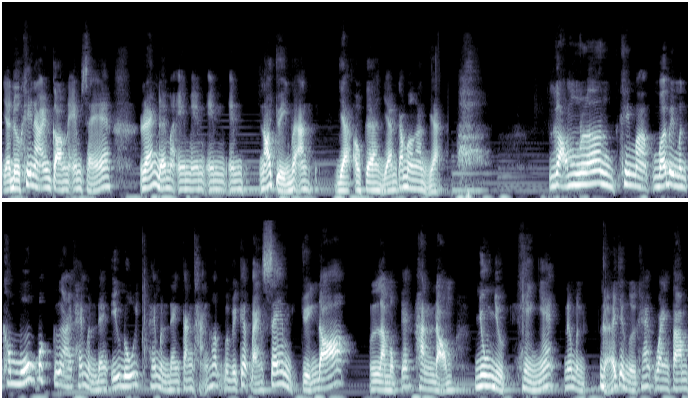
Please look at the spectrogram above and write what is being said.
dạ được. Khi nào em cần thì em sẽ ráng để mà em em em em nói chuyện với anh. Dạ ok dạ em cảm ơn anh. Dạ gồng lên khi mà bởi vì mình không muốn bất cứ ai thấy mình đang yếu đuối thấy mình đang căng thẳng hết. Bởi vì các bạn xem chuyện đó là một cái hành động nhu nhược hèn nhát nếu mình để cho người khác quan tâm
